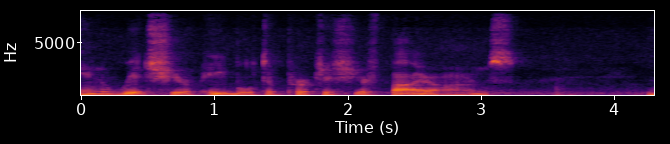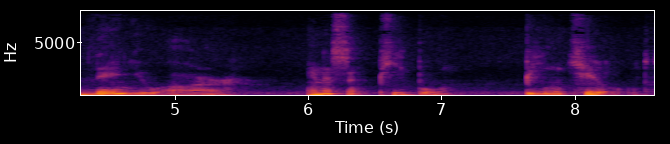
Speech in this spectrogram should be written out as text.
in which you're able to purchase your firearms than you are innocent people being killed.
